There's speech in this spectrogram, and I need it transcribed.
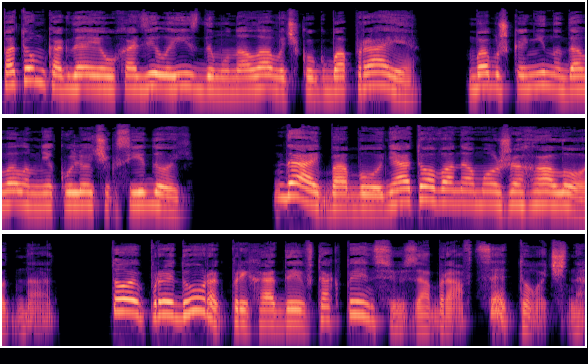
Потом, когда я уходила из дому на лавочку к Бапрае, Бабушка Нина давала мне кулечек с едой. Дай, бабуня, а то вона може голодна. Той придурок приходив, так пенсию забрав, це точно.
